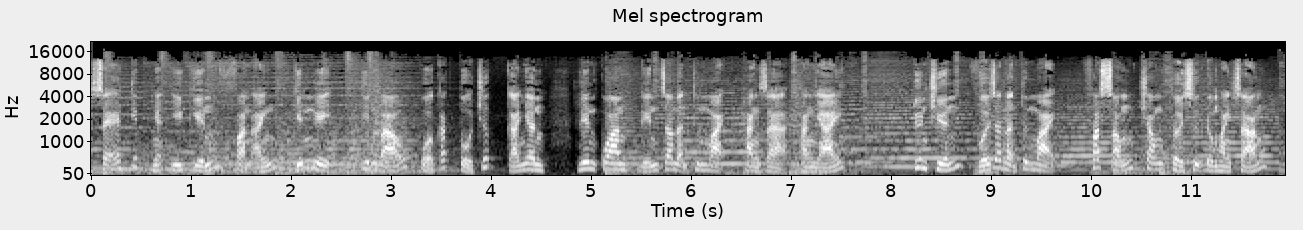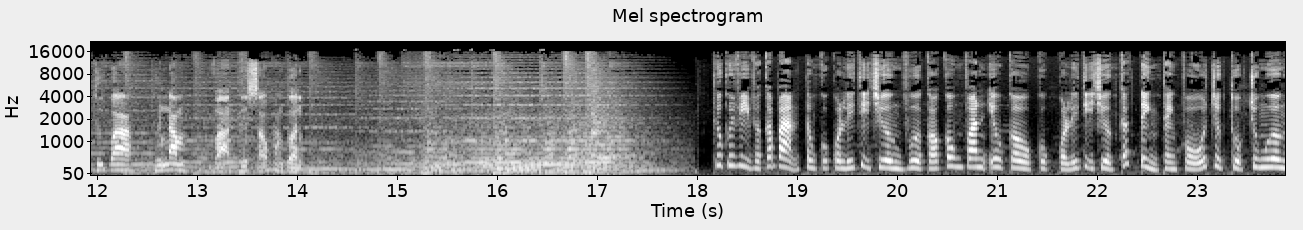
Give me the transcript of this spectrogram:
sẽ tiếp nhận ý kiến, phản ánh, kiến nghị, tin báo của các tổ chức cá nhân liên quan đến gian lận thương mại, hàng giả, hàng nhái. Tuyên chiến với gian lận thương mại phát sóng trong thời sự đồng hành sáng thứ ba, thứ năm và thứ sáu hàng tuần. Thưa quý vị và các bạn, Tổng cục Quản lý thị trường vừa có công văn yêu cầu Cục Quản lý thị trường các tỉnh thành phố trực thuộc trung ương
